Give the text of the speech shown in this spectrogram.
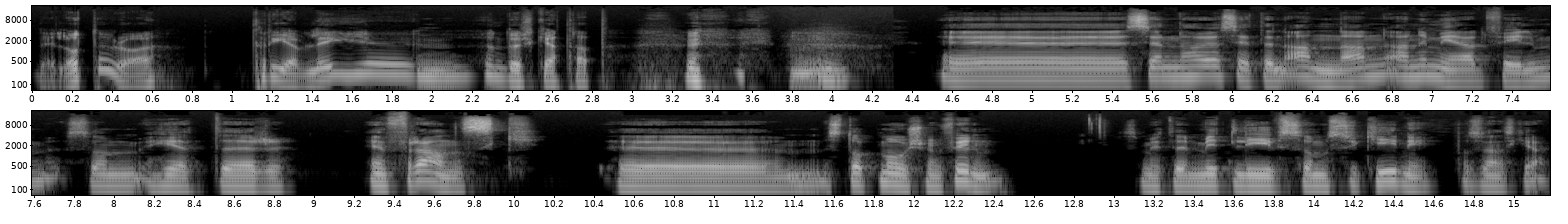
Det låter bra. Trevlig, eh, Mm. underskattat. Eh, sen har jag sett en annan animerad film som heter en fransk eh, stop motion-film. Som heter Mitt liv som zucchini på svenska.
